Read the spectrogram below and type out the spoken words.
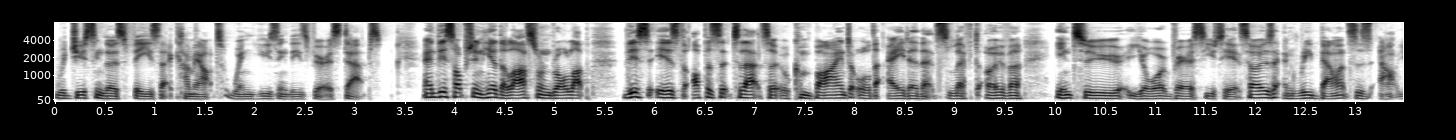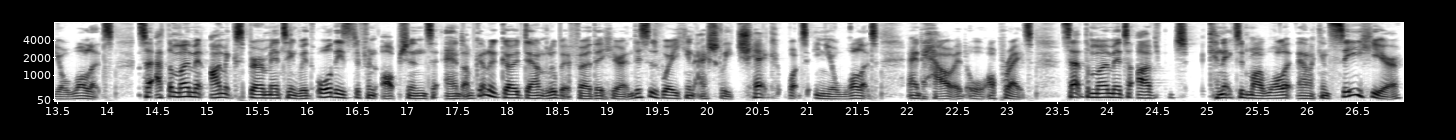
reducing those fees that come out when using these various dApps. And this option here, the last one, roll up, this is the opposite to that. So it will combine all the ADA that's left over into your various UTXOs and rebalances out your wallets. So at the moment, I'm experimenting with all these different options and I'm going to go down a little bit further here. And this is where you can actually check what's in your wallet and how it all operates. So at the moment, I've connected my wallet and I can see here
